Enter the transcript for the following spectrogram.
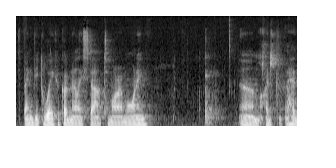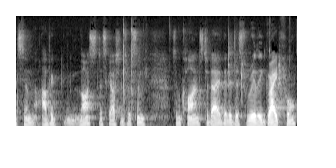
It's been a big week. I've got an early start tomorrow morning. Um, I had some other nice discussions with some some clients today that are just really grateful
